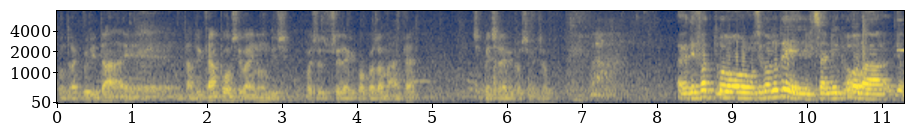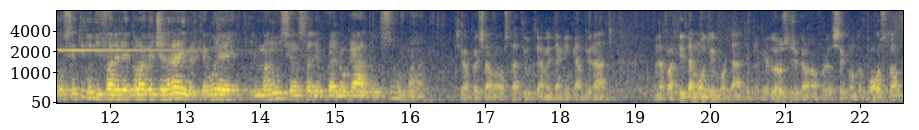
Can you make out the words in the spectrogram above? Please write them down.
con tranquillità e intanto in campo si va in 11 poi se succede che qualcosa manca ci penseremo i prossimi giorni. Avete fatto, secondo te, il San Nicola vi ha consentito di fare le prove generali? Perché pure il Manuzzi è uno stadio bello caldo, insomma. Sì, ma poi siamo stati ultimamente anche in campionato una partita molto importante perché loro si giocavano quello al secondo posto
